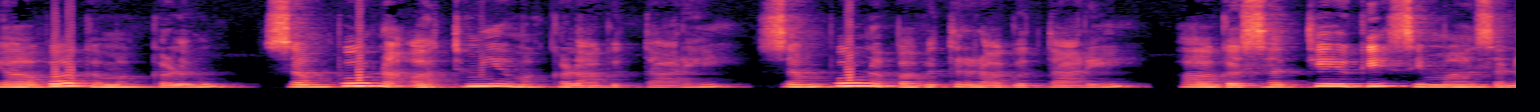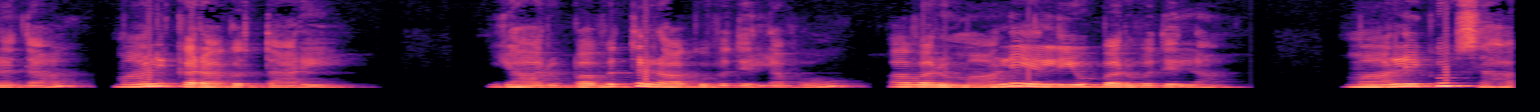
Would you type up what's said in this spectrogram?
ಯಾವಾಗ ಮಕ್ಕಳು ಸಂಪೂರ್ಣ ಆತ್ಮೀಯ ಮಕ್ಕಳಾಗುತ್ತಾರೆ, ಸಂಪೂರ್ಣ ಪವಿತ್ರರಾಗುತ್ತಾರೆ, ಆಗ ಸತ್ಯಯುಗಿ ಸಿಂಹಾಸನದ ಮಾಲೀಕರಾಗುತ್ತಾರೆ. ಯಾರು ಪವಿತ್ರರಾಗುವುದಿಲ್ಲವೋ ಅವರು ಮಾಲೆಯಲ್ಲಿಯೂ ಬರುವುದಿಲ್ಲ. ಮಾಲೆಗೂ ಸಹ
